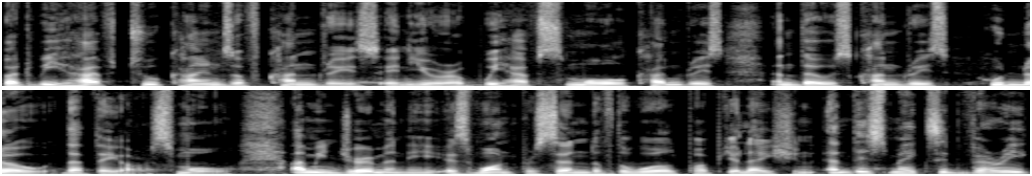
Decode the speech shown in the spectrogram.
But we have two kinds of countries in Europe. We have small countries and those countries who know that they are small. I mean, Germany is 1% of the world population. And this makes it very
